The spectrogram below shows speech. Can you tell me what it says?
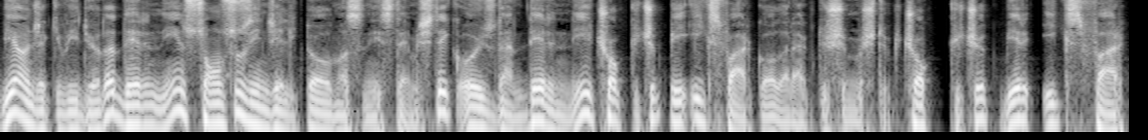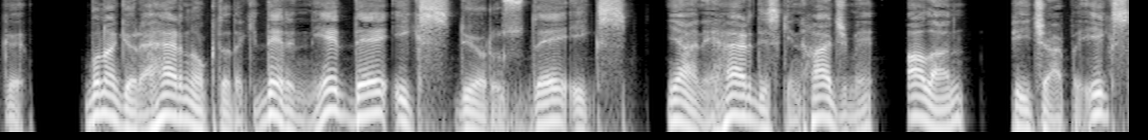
Bir önceki videoda derinliğin sonsuz incelikte olmasını istemiştik. O yüzden derinliği çok küçük bir x farkı olarak düşünmüştük. Çok küçük bir x farkı. Buna göre her noktadaki derinliğe dx diyoruz, dx. Yani her diskin hacmi, alan, pi çarpı x,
